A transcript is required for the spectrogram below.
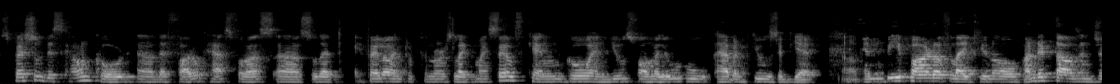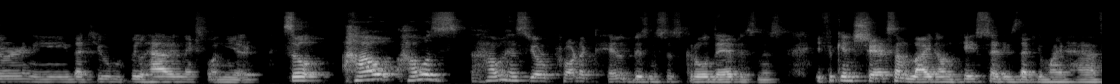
special discount code uh, that Farokh has for us uh, so that fellow entrepreneurs like myself can go and use Formaloo who haven't used it yet awesome. and be part of like, you know, 100,000 journey that you will have in next one year. So how how was how has your product helped businesses grow their business? If you can share some light on case studies that you might have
